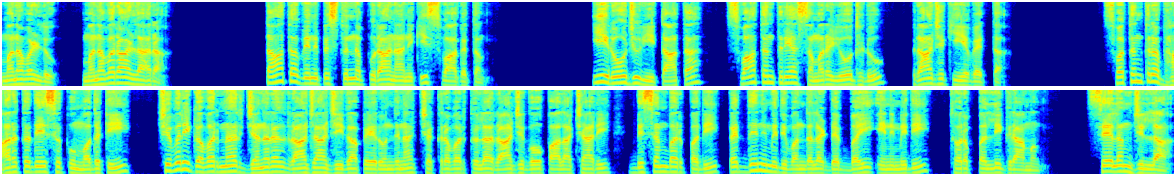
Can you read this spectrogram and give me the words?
మనవళ్ళు మనవరాళ్ళారా. తాత వినిపిస్తున్న పురాణానికి స్వాగతం. ఈ రోజు ఈ తాత స్వాతంత్ర్య సమరయోధుడు రాజకీయవేత్త. స్వతంత్ర భారతదేశపు మొదటి చివరి గవర్నర్ జనరల్ రాజాజీగా పేరొందిన చక్రవర్తుల రాజగోపాలాచారి డిసెంబర్ పది పద్దెనిమిది వందల డెబ్బై ఎనిమిది తొరపల్లి గ్రామం. సేలం జిల్లా.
